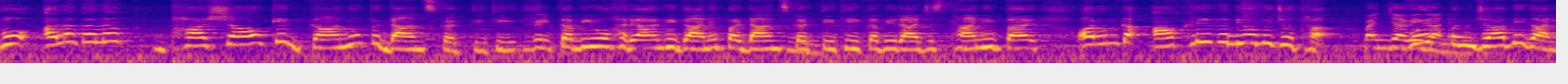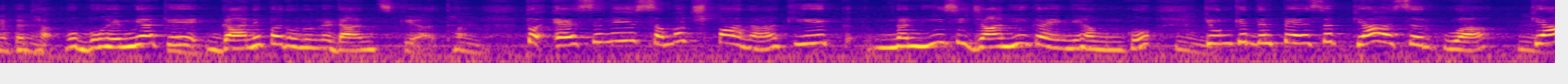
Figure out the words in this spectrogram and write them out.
वो अलग अलग भाषाओं के गानों पर डांस करती थी। कभी वो हरियाणवी गाने पर डांस करती थी कभी राजस्थानी पर। और उनका आखिरी वीडियो भी जो था पंजाबी गाने पंजाबी गाने पे था। वो बोहेमिया के गाने पर उन्होंने डांस किया था। तो ऐसे में समझ पाना कि एक नन्ही सी जान ही कहेंगे हम उनको कि उनके दिल पे ऐसा क्या असर हुआ क्या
